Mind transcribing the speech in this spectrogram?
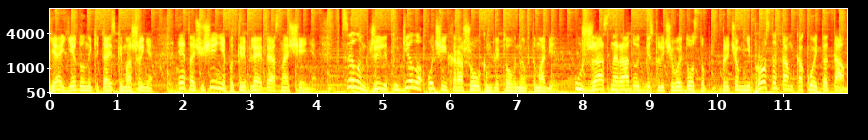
Я еду на китайской машине. Это ощущение подкрепляет и оснащение. В целом, Geely Tugela очень хорошо укомплектованный автомобиль. Ужасно радует бесключевой доступ. Причем не просто там какой-то там,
